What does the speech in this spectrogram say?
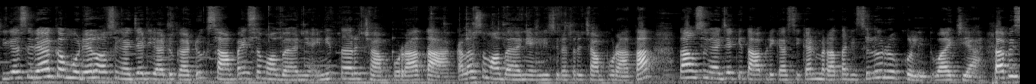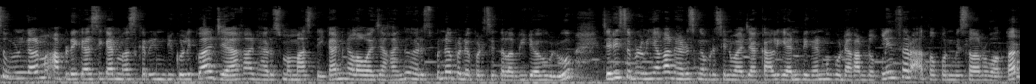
Jika sudah, kemudian langsung aja diaduk-aduk sampai semua bahannya ini tercampur rata. Kalau semua bahannya ini sudah tercampur rata, langsung aja kita aplikasikan merata di seluruh kulit wajah. Tapi sebelum kalian mengaplikasikan masker ini di kulit wajah, kalian harus memastikan kalau wajah kalian itu harus benar-benar bersih terlebih dahulu. Jadi sebelumnya kalian harus ngebersihin wajah kalian dengan menggunakan block cleanser ataupun micellar water,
